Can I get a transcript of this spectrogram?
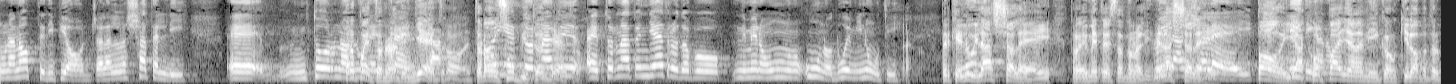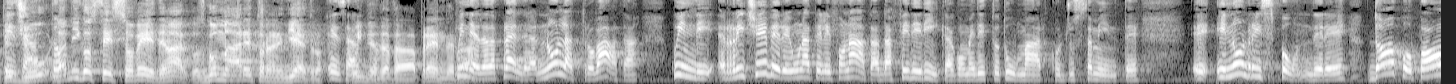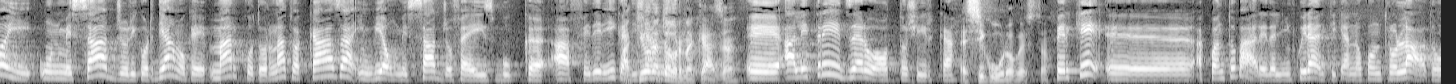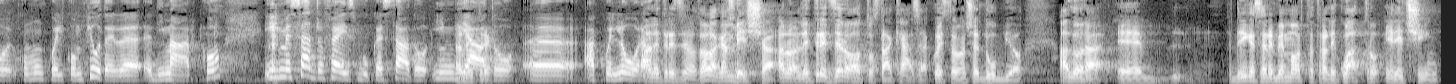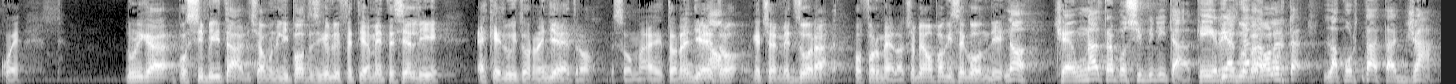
una notte di pioggia, l'ha lasciata lì. Eh, intorno Però poi è tornato 1:30. indietro, è tornato Poi subito è tornato, indietro. È tornato indietro dopo nemmeno uno, uno due minuti. Ecco, Perché lui Non- lascia lei, probabilmente è stata una lite, Lui lascia, lascia lei, poi litigano. accompagna l'amico un chilometro più giù, Esatto. l'amico stesso vede Marco sgommare e tornare indietro, Esatto. quindi è andata a prenderla. Quindi è andata a prenderla, non l'ha trovata. Quindi ricevere una telefonata da Federica, come hai detto tu Marco, giustamente, e, e non rispondere, dopo poi un messaggio, ricordiamo che Marco tornato a casa invia un messaggio Facebook a Federica. A che ora torna a casa? Eh, alle 3.08 circa. È sicuro questo? Perché eh, a quanto pare dagli inquirenti che hanno controllato comunque il computer eh, di Marco, il messaggio Facebook è stato inviato eh, a quell'ora. Alle 3.08. Allora Gambescia, allora alle 3.08 sta a casa, questo non c'è dubbio. Allora, eh, Federica sarebbe morta tra le 4 e le 5. L'unica possibilità, diciamo, nell'ipotesi che lui effettivamente sia lì, è che lui torna indietro. Insomma, eh, torna indietro, No. perché c'è mezz'ora con Formello. Ci abbiamo pochi secondi. No, c'è un'altra possibilità, che in due realtà l'ha, porta- l'ha portata già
